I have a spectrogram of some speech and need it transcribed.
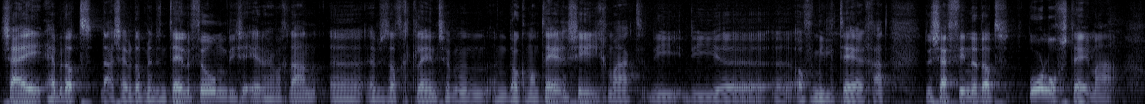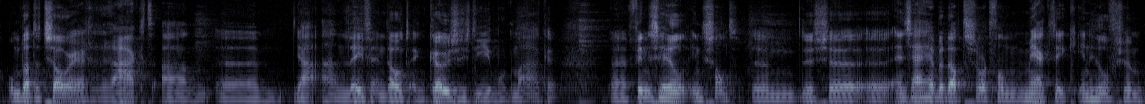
Zij hebben dat, nou, ze hebben dat met een telefilm die ze eerder hebben gedaan, uh, hebben ze dat geclaimd. Ze hebben een, een documentaire serie gemaakt die, die uh, uh, over militairen gaat. Dus zij vinden dat oorlogsthema, omdat het zo erg raakt aan, ehm, ja, aan leven en dood en keuzes die je moet maken, vinden ze heel interessant. Um, dus, en zij hebben dat soort van, merkte ik in Hilversum,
